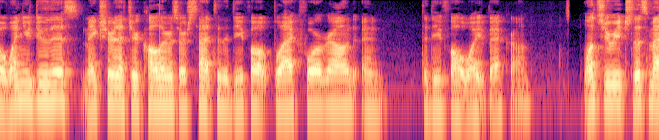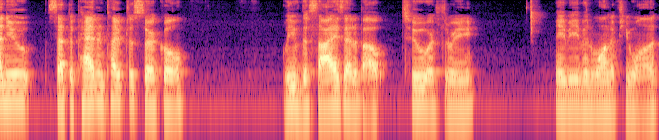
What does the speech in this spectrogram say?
But when you do this, make sure that your colors are set to the default black foreground and the default white background. Once you reach this menu, set the pattern type to circle, leave the size at about 2 or 3, maybe even 1 if you want,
